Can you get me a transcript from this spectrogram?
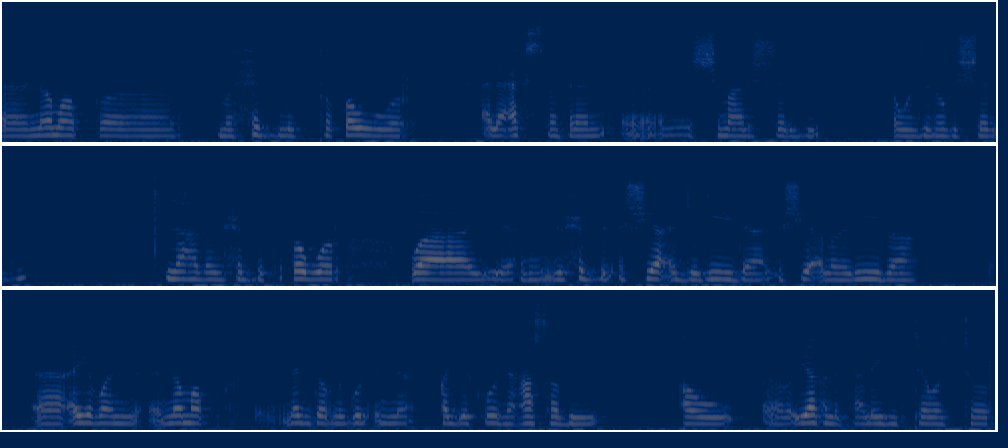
آه، نمط آه، محب للتطور على عكس مثلا الشمال الشرقي أو الجنوب الشرقي. لا هذا يحب التطور ويعني يحب الأشياء الجديدة الأشياء الغريبة. أيضا نمط نقدر نقول أنه قد يكون عصبي أو آه، يغلب عليه التوتر.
